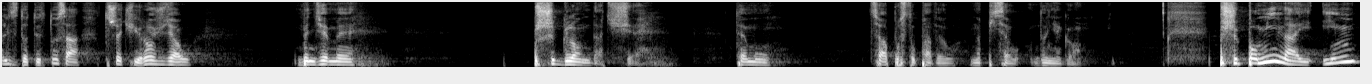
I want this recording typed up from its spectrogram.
List do Tytusa, trzeci rozdział. Będziemy przyglądać się temu, co apostoł Paweł napisał do niego. Przypominaj im,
